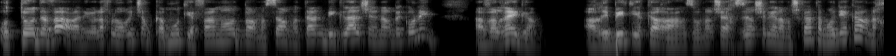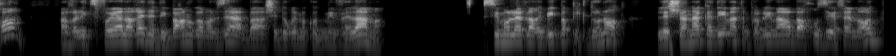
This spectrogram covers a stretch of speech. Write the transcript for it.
אותו דבר, אני הולך להוריד שם כמות יפה מאוד במשא ומתן בגלל שאין הרבה קונים. אבל רגע, הריבית יקרה, זה אומר שההחזר שלי על המשכנתה מאוד יקר, נכון, אבל היא צפויה לרדת, דיברנו גם על זה בשידורים הקודמים, ולמה? שימו לב לריבית בפקדונות, לשנה קדימה אתם מקבלים 4% זה יפה מאוד,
